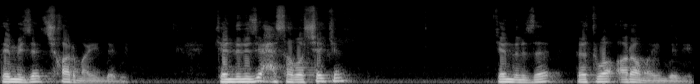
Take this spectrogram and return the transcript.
temize çıkarmayın dedi. Kendinizi hesaba çekin, kendinize fetva aramayın dedi.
